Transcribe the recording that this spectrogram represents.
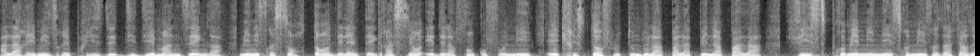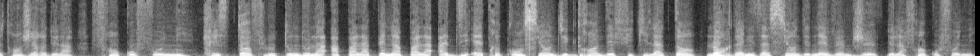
à la remise reprise de Didier Manzenga, ministre sortant de l'intégration et de la francophonie, et Christophe Lutundula Palapena Pala, vice-premier ministre, ministre des Affaires étrangères et de la francophonie. Christophe Lutundula Palapena Pala a dit être conscient du grand défi qui l'attend, l'organisation des 9e Jeux de la francophonie.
